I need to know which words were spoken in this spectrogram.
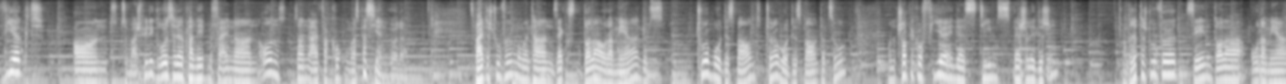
wirkt und zum Beispiel die Größe der Planeten verändern und dann einfach gucken, was passieren würde. Zweite Stufe, momentan 6 Dollar oder mehr, gibt es Turbo Dismount, Turbo Dismount dazu und Tropico 4 in der Steam Special Edition. Und dritte Stufe, 10 Dollar oder mehr,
